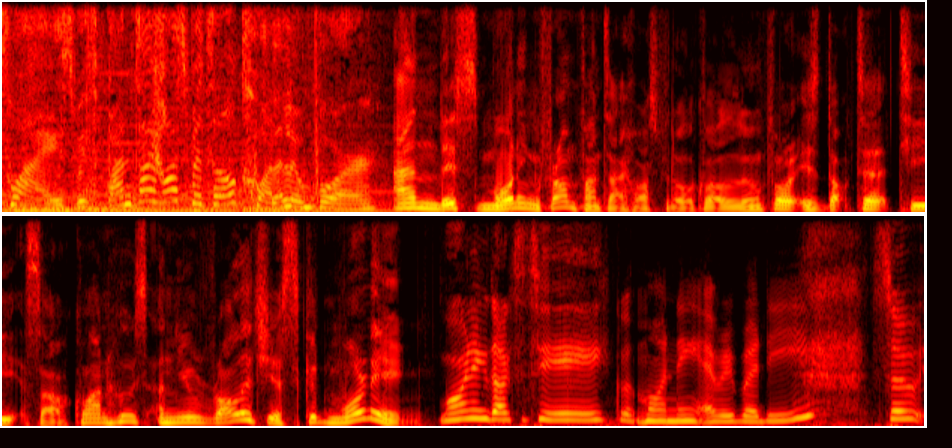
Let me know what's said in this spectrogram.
Healthwise with Pantai Hospital, Kuala Lumpur. And this morning from Pantai Hospital, Kuala Lumpur, is Dr. T. Sao Kwan, who's a neurologist. Good morning. Morning, Dr. T. Good morning, everybody. So,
